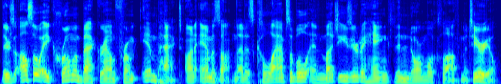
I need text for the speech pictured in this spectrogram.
There's also a chroma background from Impact on Amazon that is collapsible and much easier to hang than normal cloth material.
